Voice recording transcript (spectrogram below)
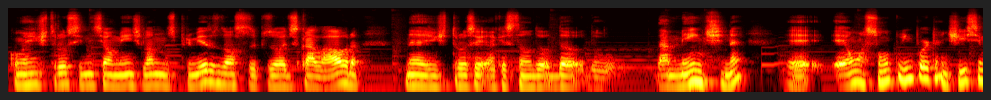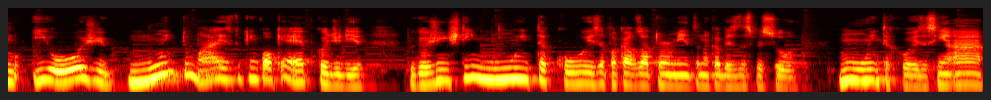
como a gente trouxe inicialmente lá nos primeiros nossos episódios com a Laura, né? A gente trouxe a questão do, do- do- da mente, né? É, é um assunto importantíssimo e hoje muito mais do que em qualquer época, eu diria. Porque hoje a gente tem muita coisa pra causar tormenta na cabeça das pessoas. Muita coisa, assim, a,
